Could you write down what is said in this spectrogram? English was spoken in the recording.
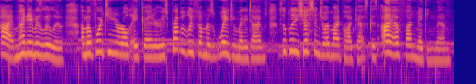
Hi, my name is Lulu. I'm a 14 year old 8th grader who's probably filmed this way too many times, so please just enjoy my podcast because I have fun making them.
